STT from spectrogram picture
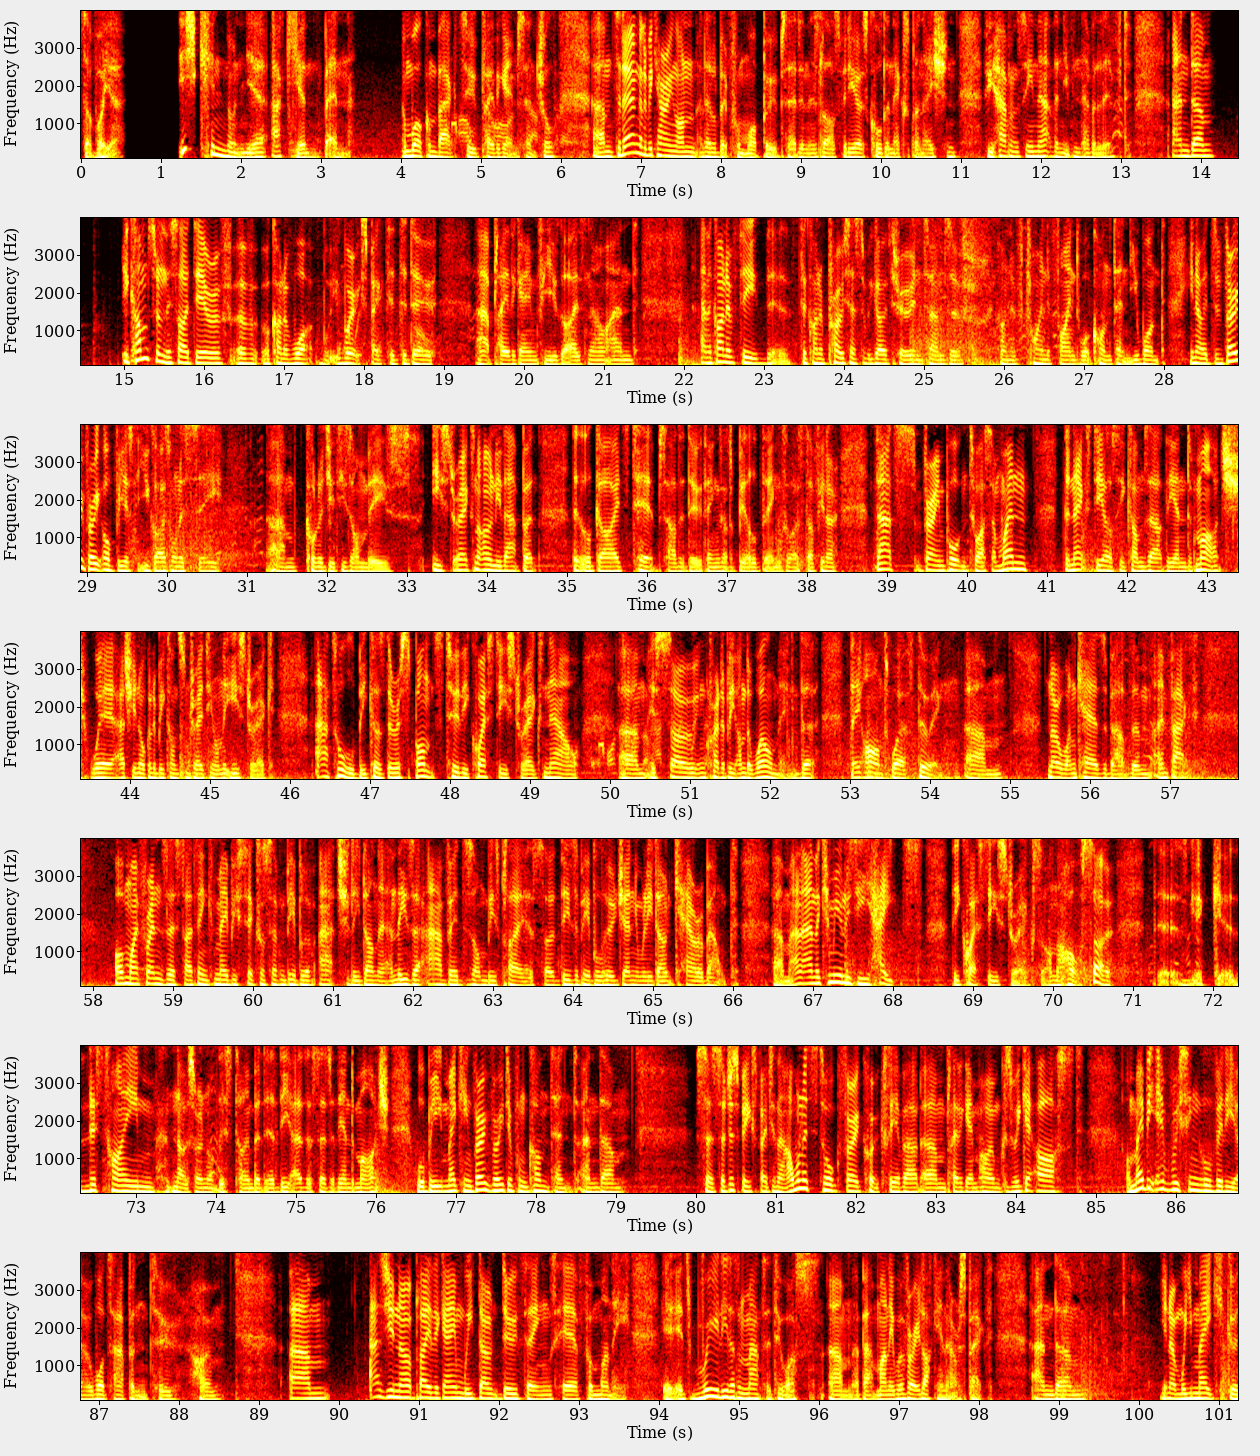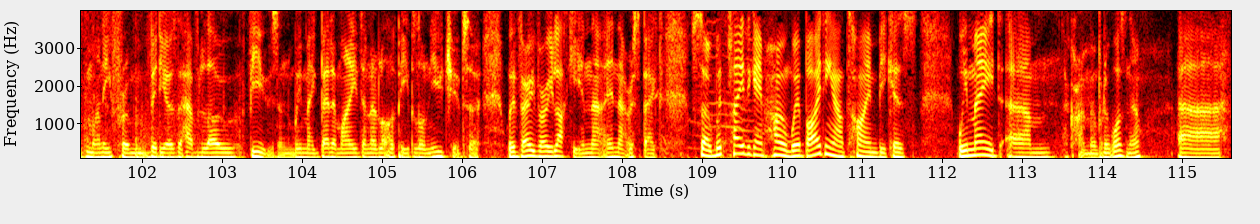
Savoya. Ich kin nonye akien ben. And welcome back to Play the Game Central. Um, today I'm going to be carrying on a little bit from what Boob said in his last video. It's called An Explanation. If you haven't seen that, then you've never lived. And um, it comes from this idea of, of kind of what we're expected to do uh, play the game for you guys now, and and the kind of the, the, the kind of process that we go through in terms of kind of trying to find what content you want. You know, it's very very obvious that you guys want to see um, Call of Duty Zombies, Easter eggs. Not only that, but little guides, tips, how to do things, how to build things, all that stuff. You know, that's very important to us. And when the next DLC comes out the end of March, we're actually not going to be concentrating on the Easter egg at all because the response to the quest Easter eggs now um, is so incredibly underwhelming that they aren't worth doing. Um, no one cares about them. In fact on my friends list, I think maybe six or seven people have actually done it, and these are avid zombies players. So these are people who genuinely don't care about, um, and, and, the community hates the quest Easter eggs on the whole. So uh, this time, no, sorry, not this time, but the as I said at the end of March, we'll be making very very different content and. Um, so, so just be expecting that. I wanted to talk very quickly about um, play the game home because we get asked or maybe every single video what's happened to home. Um, as you know, play the game. We don't do things here for money. It, it really doesn't matter to us um, about money. We're very lucky in that respect, and um, you know we make good money from videos that have low views, and we make better money than a lot of people on YouTube. So we're very very lucky in that in that respect. So with play the game home, we're biding our time because we made um, I can't remember what it was now. Uh,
